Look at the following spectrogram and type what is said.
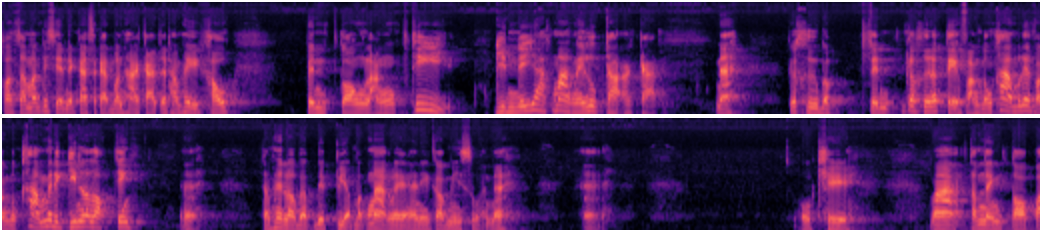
ความสามารถพิเศษในการสกัดบอลทางอากาศจะทำให้เขาเป็นกองหลังที่กินได้ยากมากในลูกกลาอากาศนะก็คือแบบเซนก็คือนักเตะฝั่งตรงข้ามผู้เล่นฝั่งตรงข้ามไม่ได้กินแล้วหรอกจริงอ่าทำให้เราแบบได้เปรียบมากๆเลย อันนี้ก็มีส่วนนะอ่าโอเค มาตำแหน่งต่อไป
